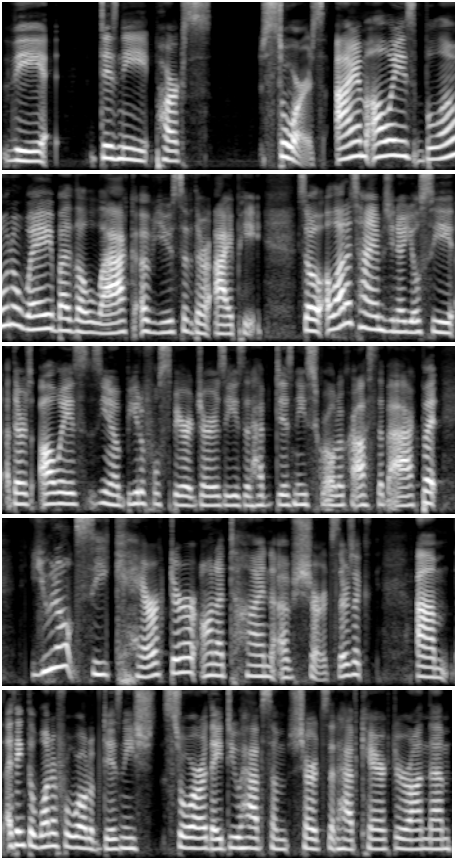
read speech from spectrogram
the Disney parks stores. I am always blown away by the lack of use of their IP. So a lot of times, you know, you'll see there's always, you know, beautiful spirit jerseys that have Disney scrolled across the back, but you don't see character on a ton of shirts. There's a um, I think the Wonderful World of Disney sh- store, they do have some shirts that have character on them,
